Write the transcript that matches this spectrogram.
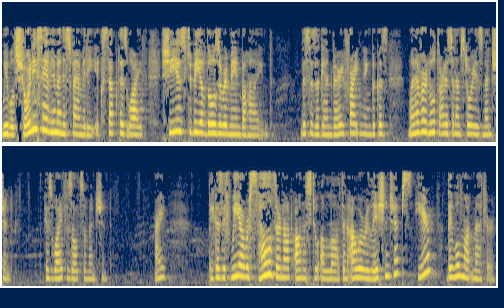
We will surely save him and his family, except his wife. She is to be of those who remain behind. This is again very frightening because whenever Lut a.s. story is mentioned, his wife is also mentioned. Right? Because if we ourselves are not honest to Allah, then our relationships here, they will not matter.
